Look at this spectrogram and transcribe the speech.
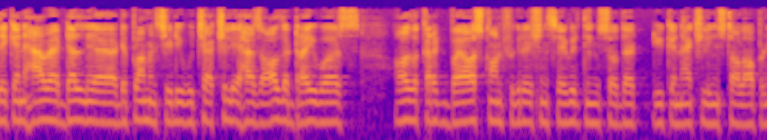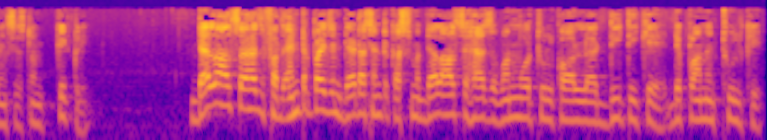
They can have a Dell uh, deployment CD which actually has all the drivers, all the correct BIOS configurations, everything, so that you can actually install operating system quickly. Dell also has, for the enterprise and data center customer, Dell also has one more tool called uh, DTK, Deployment Toolkit.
